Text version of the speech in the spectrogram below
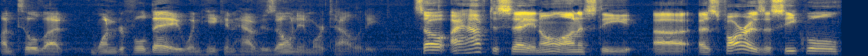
until that wonderful day when he can have his own immortality so I have to say, in all honesty, uh, as far as a sequel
